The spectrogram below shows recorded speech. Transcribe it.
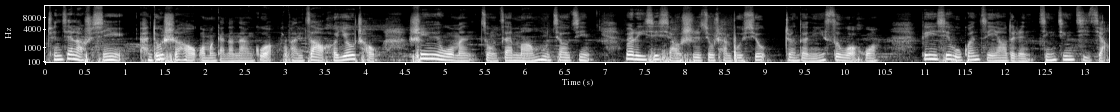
陈坚老师心语：很多时候，我们感到难过、烦躁和忧愁，是因为我们总在盲目较劲，为了一些小事纠缠不休。争得你死我活，跟一些无关紧要的人斤斤计较，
